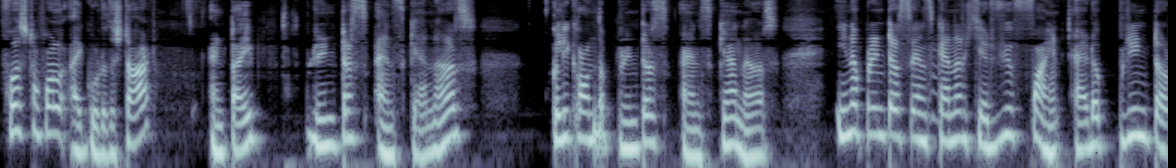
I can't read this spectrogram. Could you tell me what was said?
First of all i go to the start and type printers and scanners. Click on the printers and scanners. In a printers and scanner here you find add a printer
